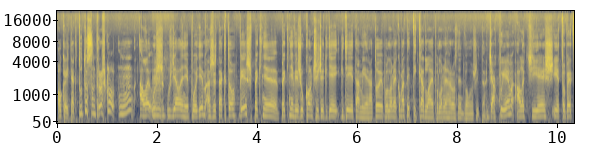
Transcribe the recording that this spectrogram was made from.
OK, tak tuto som trošku, mm, ale už, mm. už ďalej nepôjdem a že takto, vieš, pekne, pekne vieš ukončiť, že kde, kde je tá miera. To je podľa mňa, ako máte tykadla, je podľa mňa hrozne dôležité. Ďakujem, ale tiež je to vec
